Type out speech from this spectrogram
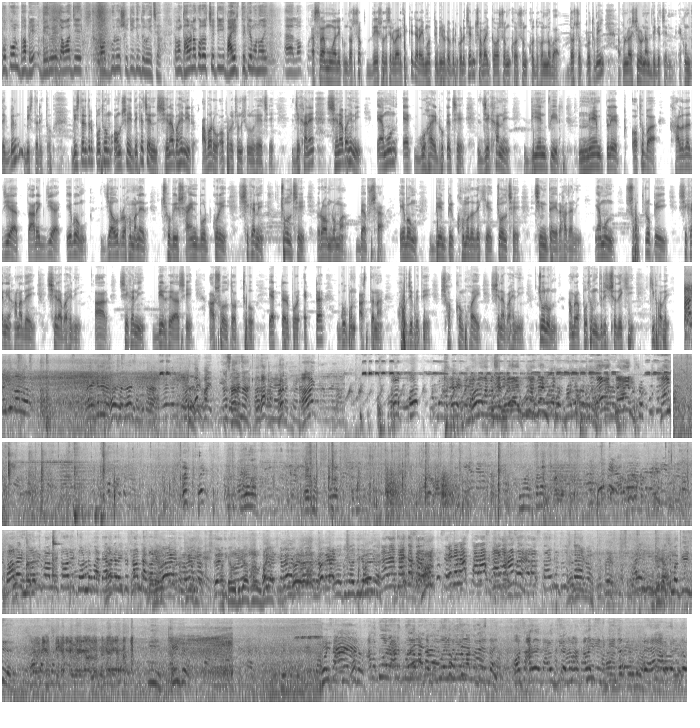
গোপনভাবে বের হয়ে যাওয়ার যে পথগুলো, সেটি কিন্তু রয়েছে। এবং ধারণা করা হচ্ছে এটি বাইরে থেকে মনে হয় লক আসসালামু আলাইকুম দর্শক, দেশ ও দেশের বাইরে থেকে যারা এই মুহূর্তে ভিডিওটা ওপেন করেছেন, সবাইকে অসংখ্য অসংখ্য ধন্যবাদ। দর্শক, প্রথমেই আপনারা শিরোনাম দেখেছেন, এখন দেখবেন বিস্তারিত। বিস্তারিতর প্রথম অংশেই দেখেছেন সেনাবাহিনীর আবারও অপারেশন শুরু হয়েছে, যেখানে সেনাবাহিনী এমন এক গুহায় ঢুকেছে, যেখানে বিএনপির নেম প্লেট অথবা খালেদা জিয়া, তারেক জিয়া এবং জিয়াউর রহমানের ছবির সাইনবোর্ড করে সেখানে চলছে রমরমা ব্যবসা এবং বিএনপির ক্ষমতা দেখিয়ে চলছে ছিনতাই রাহাজানি এমন সূত্র পেয়েই সেখানে হানা দেয় সেনাবাহিনী আর সেখানেই বের হয়ে আসে আসল তথ্য একটার পর একটা গোপন আস্তানা খুঁজে পেতে সক্ষম হয় সেনাবাহিনী চলুন আমরা প্রথম দৃশ্য দেখি কীভাবে একটু ঠান্ডা করে না, না, যাইতাছে। এটা রাস্তা, রাস্তা, এটা রাস্তা, রাস্তা, এটা দুষ্টা এখন। আমার বুয়ার আরেক বুয়ার মাথা বুয়ার বুয়ার মাথা দোষ নাই আর আরে গাড়ি দিয়ে জমা থালা দিয়ে কি হ্যাঁ আমার লোক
